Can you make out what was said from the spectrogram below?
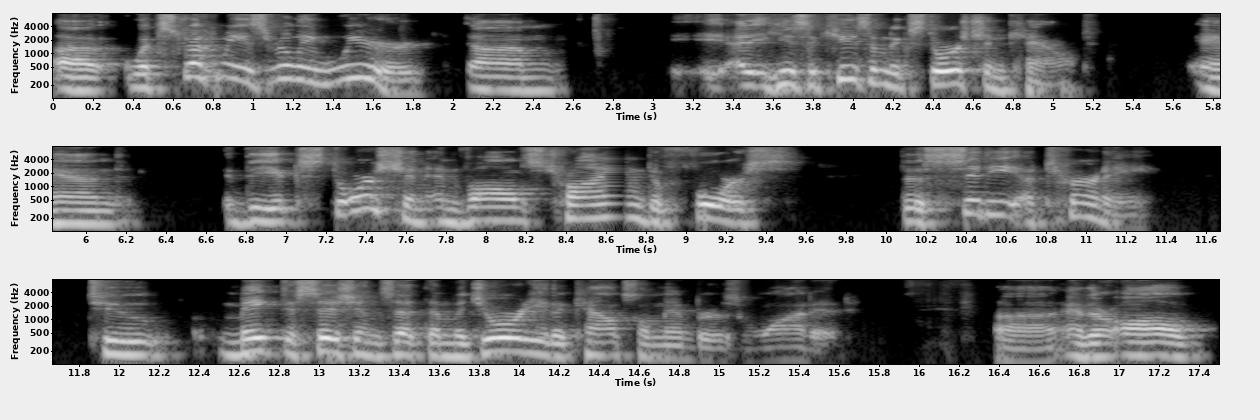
Uh, what struck me is really weird. Um, he's accused of an extortion count, and the extortion involves trying to force the city attorney to make decisions that the majority of the council members wanted. Uh, and they're all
